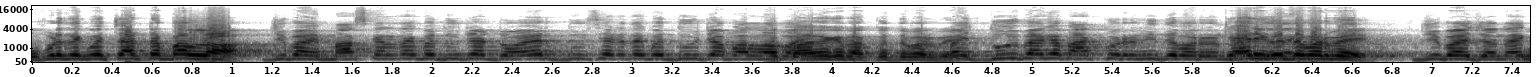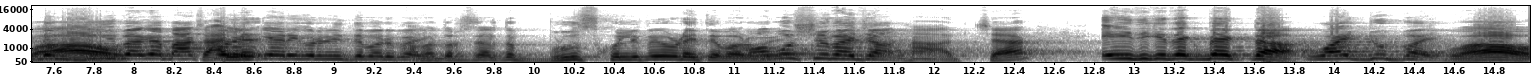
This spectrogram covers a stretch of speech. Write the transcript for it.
উপরে দেখবে চারটা পাল্লা। জি ভাই মাঝখানে থাকবে দুইটা ডয়ার দুই সাইডে থাকবে দুইটা পাল্লা ভাই। ভাগে ভাগ করতে পারবে। ভাই দুই ভাগে ভাগ করে নিতে Carry ভাই, করতে পারবে? জি ভাই যান একদম দুই ভাগে ভাগ করে ক্যারি করে নিতে পারবে ভাই। আমার দর্শক তো ব্রুস খলিফে উড়াইতে পারবে। অবশ্যই ভাই যান। হ্যাঁ, আচ্ছা এই দিকে দেখবে একটা। হোয়াইট ডুব ভাই ওয়াও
